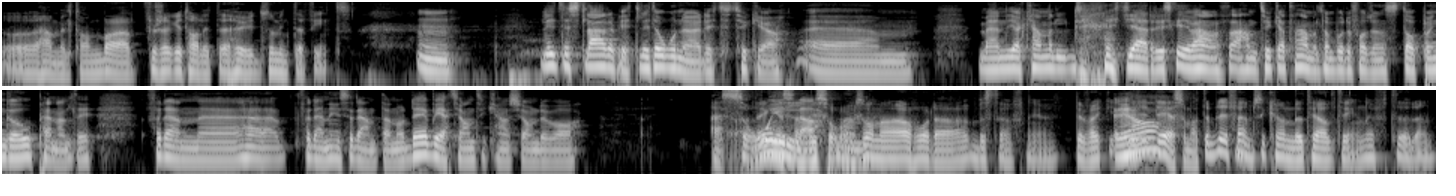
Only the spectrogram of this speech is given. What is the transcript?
Och Hamilton bara försöker ta lite höjd som inte finns. Mm. Lite slarvigt, lite onödigt tycker jag. Um, men jag kan väl, Jerry skriver han han tycker att Hamilton borde fått en stop and go penalty för den, uh, för den incidenten. Och det vet jag inte kanske om det var... Äh, Så det illa, vi såg men- sådana hårda bestraffningar. Det, verkar, Ja. det, är som att det blir fem sekunder till allting nu för tiden.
